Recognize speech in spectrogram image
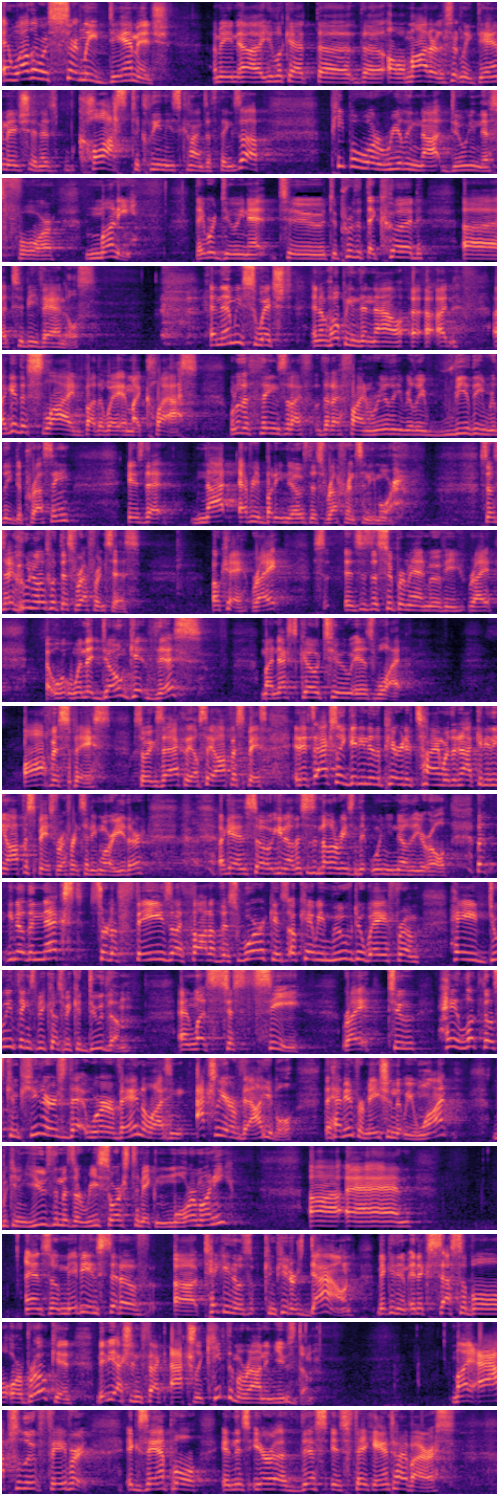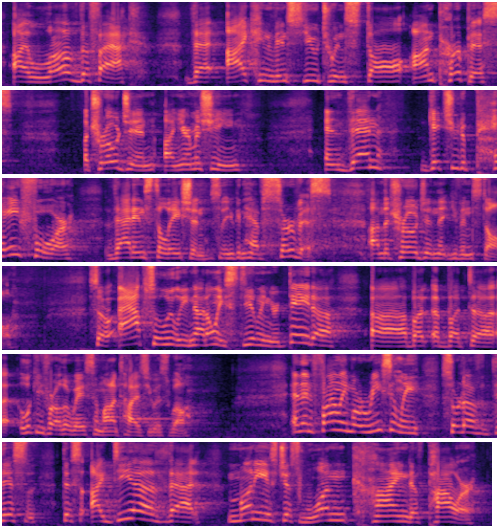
And while there was certainly damage I mean, uh, you look at the, the alma mater, there's certainly damage and there's cost to clean these kinds of things up. People were really not doing this for money. They were doing it to, to prove that they could uh, to be vandals. And then we switched, and I'm hoping that now, uh, I, I give this slide, by the way, in my class. One of the things that I, that I find really, really, really, really depressing is that not everybody knows this reference anymore. So who knows what this reference is? Okay, right? So this is the Superman movie, right? Uh, when they don't get this, my next go-to is what? Office Space. So exactly, I'll say Office Space. And it's actually getting to the period of time where they're not getting the Office Space reference anymore either. Again, so you know, this is another reason that when you know that you're old. But you know, the next sort of phase I thought of this work is, okay, we moved away from, hey, doing things because we could do them, and let's just see, right? To, hey, look, those computers that we're vandalizing actually are valuable. They have information that we want. We can use them as a resource to make more money. Uh, and and so maybe instead of uh, taking those computers down, making them inaccessible or broken, maybe I should in fact actually keep them around and use them. My absolute favorite example in this era of this is fake antivirus. I love the fact that I convinced you to install on purpose a Trojan on your machine and then get you to pay for that installation so that you can have service on the Trojan that you've installed. So absolutely not only stealing your data, uh, but, uh, but uh, looking for other ways to monetize you as well. And then finally, more recently, sort of this, this idea that money is just one kind of power,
